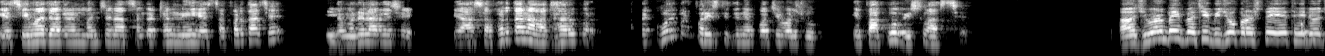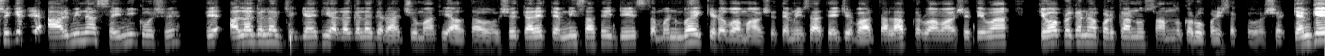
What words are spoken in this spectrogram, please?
એ સીમા જાગરણ મંચના સંગઠનની એ સફળતા છે. મને લાગે છે કે આ સફળતાના આધાર ઉપર આપણે કોઈ પણ પરિસ્થિતિને પહોંચી વળશું. એ પાકો વિશ્વાસ છે. જીવણભાઈ, પછી બીજો પ્રશ્ન એ થઈ રહ્યો છે કે જે આર્મીના સૈનિકો છે, તે અલગ અલગ જગ્યાએથી, અલગ અલગ રાજ્યોમાંથી આવતા હોય છે, ત્યારે તેમની સાથે જે સમન્વય કેળવવામાં આવશે, તેમની સાથે જે વાર્તાલાપ કરવામાં આવશે, તેમાં કેવા પ્રકારના પડકારનો સામનો કરવો પડી શકતો હશે? કેમ કે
